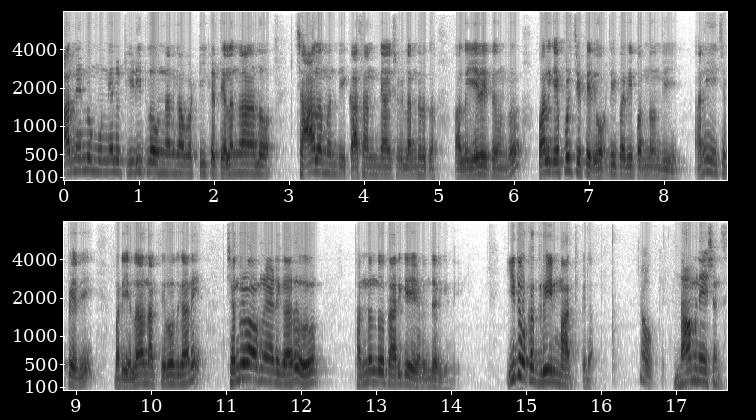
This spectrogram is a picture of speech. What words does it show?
ఆరు నెలలు మూడు నెలలు టీడీపీలో ఉన్నాను కాబట్టి ఇక్కడ తెలంగాణలో చాలా మంది కాసాని జ్ఞానేశ్వర వీళ్ళందరితో వాళ్ళు ఏదైతే ఉందో వాళ్ళకి ఎప్పుడు చెప్పేది ఒకటి పది పంతొమ్మిది అని చెప్పేది. మరి ఎలా నాకు తెలియదు కానీ చంద్రబాబు నాయుడు గారు పంతొమ్మిదో తారీఖు వేయడం జరిగింది. ఇది ఒక గ్రీన్ మార్క్ ఇక్కడ. నామినేషన్స్.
